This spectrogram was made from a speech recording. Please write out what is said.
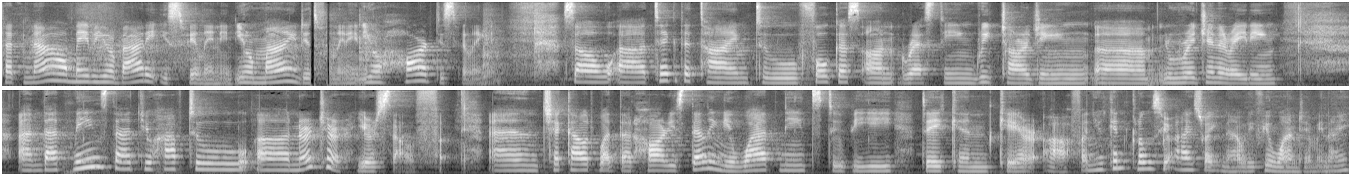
that now maybe your body is feeling it, your mind is feeling it, your heart is feeling it. So uh, take the time to focus on resting, recharging, um, regenerating. And that means that you have to uh, nurture yourself and check out what that heart is telling you, what needs to be taken care of. And you can close your eyes right now if you want, Gemini,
